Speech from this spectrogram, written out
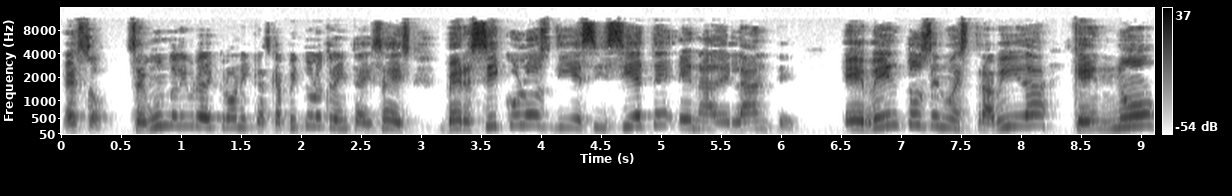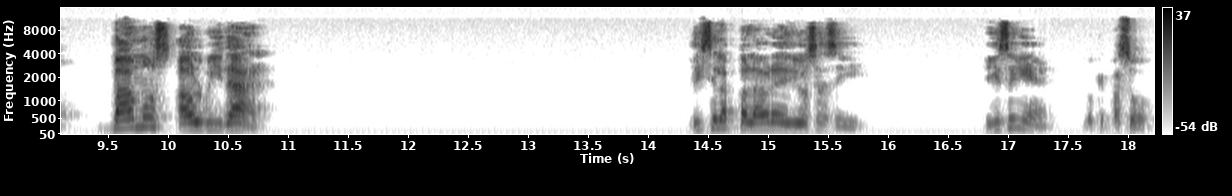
Eso. Segundo libro de Crónicas, capítulo 36, versículos 17 en adelante. Eventos de nuestra vida que no vamos a olvidar. Dice la palabra de Dios así. Fíjese bien lo que pasó.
